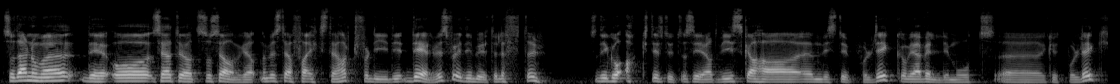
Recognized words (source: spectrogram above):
Så det er noe med det å, så jeg tror at sosialdemokratene blir straffa ekstra hardt fordi de, delvis fordi de bryter løfter. Så de går aktivt ut og sier at vi skal ha en viss type politikk, og vi er veldig mot uh, kuttpolitikk.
